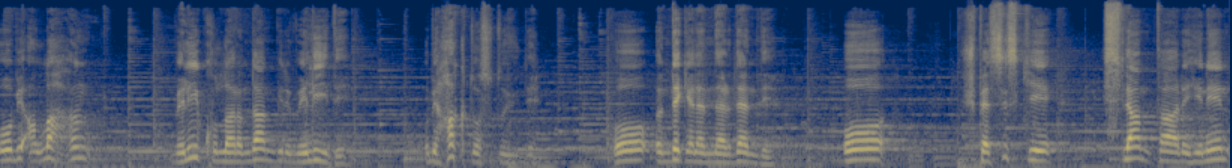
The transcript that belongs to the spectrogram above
O bir Allah'ın veli kullarından bir veliydi. O bir hak dostuydu. O önde gelenlerdendi. O şüphesiz ki İslam tarihinin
